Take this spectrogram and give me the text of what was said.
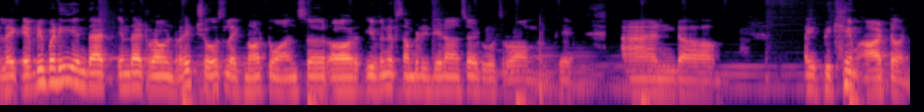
like everybody in that in that round right chose like not to answer or even if somebody did answer it was wrong okay? And um, it became our turn.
